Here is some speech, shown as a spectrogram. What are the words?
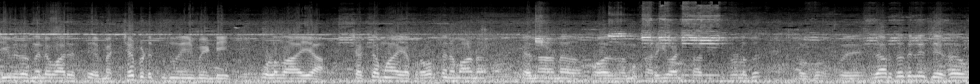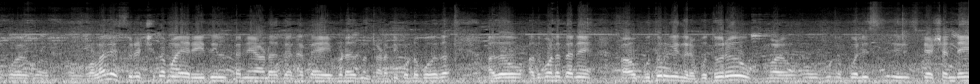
ജീവിത നിലവാരത്തെ മെച്ചപ്പെടുത്തുന്നതിന് വേണ്ടി ഉള്ളതായ ശക്തമായ പ്രവർത്തനമാണ് എന്നാണ് നമുക്കറിയുവാൻ സാധിച്ചിട്ടുള്ളത്. യഥാർത്ഥത്തിൽ ഇദ്ദേഹം വളരെ സുരക്ഷിതമായ രീതിയിൽ തന്നെയാണ് അദ്ദേഹത്തെ ഇവിടെ നിന്ന് കടത്തിക്കൊണ്ടുപോയത്. അത് അതുപോലെ തന്നെ പുത്തൂർ കേന്ദ്രം പുത്തൂർ പോലീസ് സ്റ്റേഷന്റെ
